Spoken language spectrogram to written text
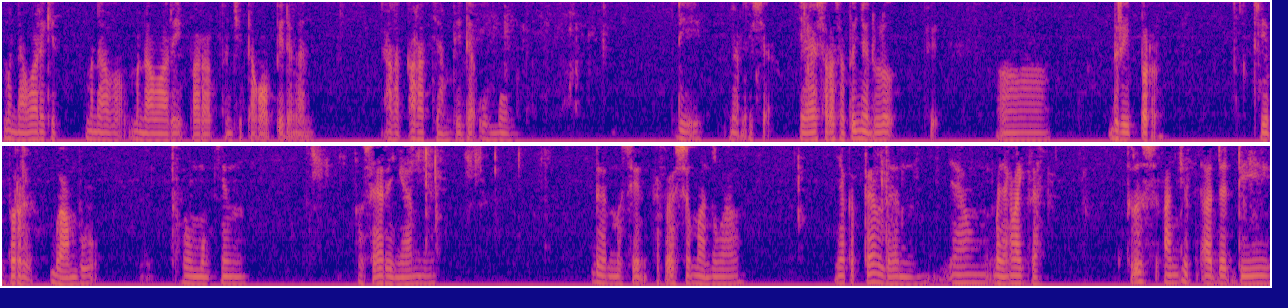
menawari kita menawari para pencinta kopi dengan alat-alat yang tidak umum di Indonesia ya salah satunya dulu uh, dripper. Dripper bambu. Itu mungkin sharingan dan mesin espresso manual. Yang ketel dan yang banyak lagi lah. Terus lanjut ada di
